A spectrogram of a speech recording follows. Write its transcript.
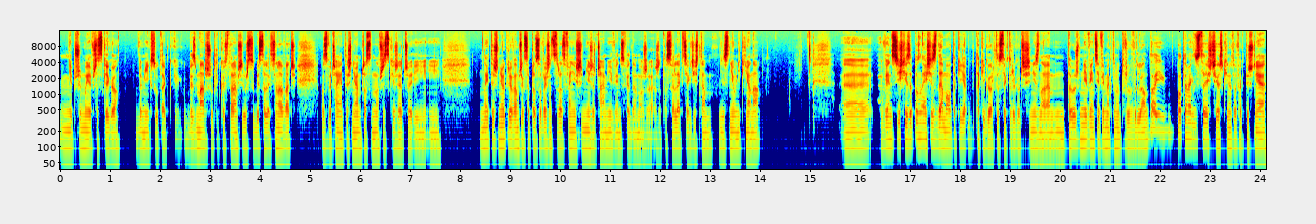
nie przyjmuję wszystkiego do miksu, tak jakby z marszu, tylko staram się już sobie selekcjonować, bo zwyczajnie też nie mam czasu na wszystkie rzeczy i, i no i też nie ukrywam, że chcę pracować nad coraz fajniejszymi rzeczami, więc wiadomo, że, że ta selekcja gdzieś tam jest nieunikniona. E, więc jeśli zapoznaję się z demo takiego, takiego artysty, którego wcześniej nie znałem, to już mniej więcej wiem, jak ten utwór wygląda i potem jak dostaję ścieżki, no to faktycznie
